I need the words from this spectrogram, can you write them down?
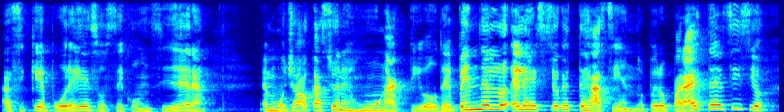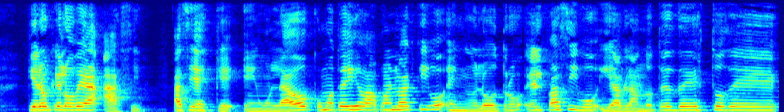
Así que por eso se considera en muchas ocasiones un activo. Depende del ejercicio que estés haciendo, pero para este ejercicio quiero que lo veas así. Así es que en un lado, como te dije, vas a poner lo activo, en el otro el pasivo y hablándote de esto de,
